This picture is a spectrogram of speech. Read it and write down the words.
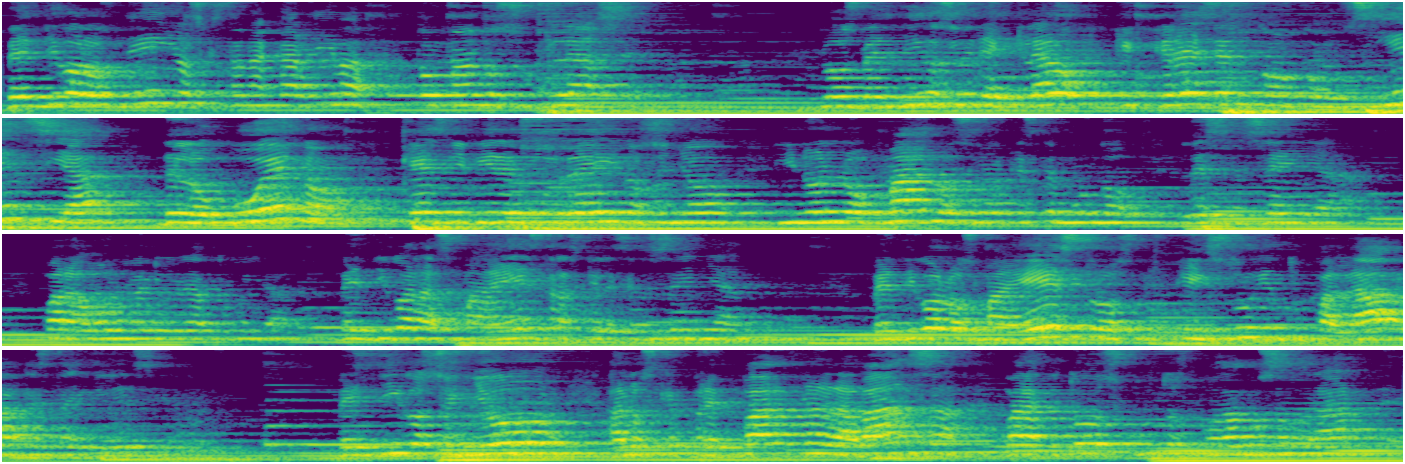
Bendigo a los niños que están acá arriba tomando su clase. Los bendigo y declaro que crecen con conciencia de lo bueno que es vivir en tu reino, Señor, y no en lo malo, Señor, que este mundo les enseña para honra y gloria tuya. Bendigo a las maestras que les enseñan. Bendigo a los maestros que instruyen tu palabra en esta iglesia. Bendigo, Señor, a los que preparan una alabanza para que todos juntos podamos adorarte.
